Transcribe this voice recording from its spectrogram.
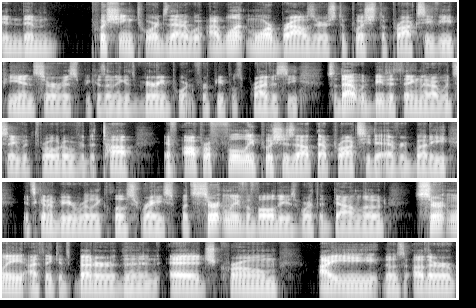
in them pushing towards that. I, w- I want more browsers to push the proxy VPN service because I think it's very important for people's privacy. So that would be the thing that I would say would throw it over the top. If Opera fully pushes out that proxy to everybody, it's going to be a really close race. But certainly Vivaldi is worth a download. Certainly, I think it's better than Edge, Chrome, IE, those other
